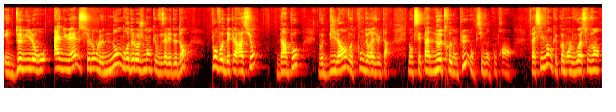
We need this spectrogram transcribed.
et 2000 euros annuels selon le nombre de logements que vous avez dedans pour votre déclaration d'impôt, votre bilan, votre compte de résultat. Donc ce n'est pas neutre non plus. Donc si on comprend facilement que comme on le voit souvent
